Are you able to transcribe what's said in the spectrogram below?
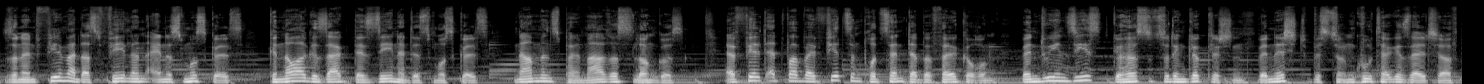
sondern vielmehr das Fehlen eines Muskels, genauer gesagt der Sehne des Muskels, namens Palmaris longus. Er fehlt etwa bei 14% der Bevölkerung. Wenn du ihn siehst, gehörst du zu den Glücklichen, wenn nicht, bist du in guter Gesellschaft.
